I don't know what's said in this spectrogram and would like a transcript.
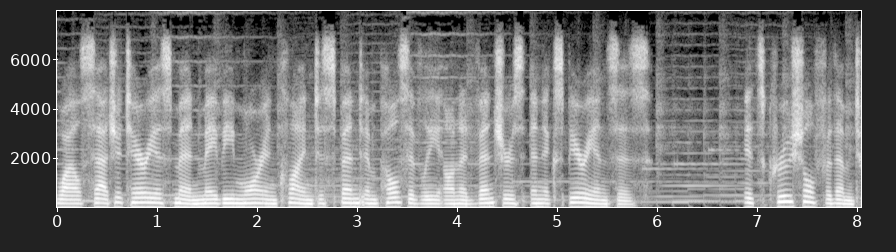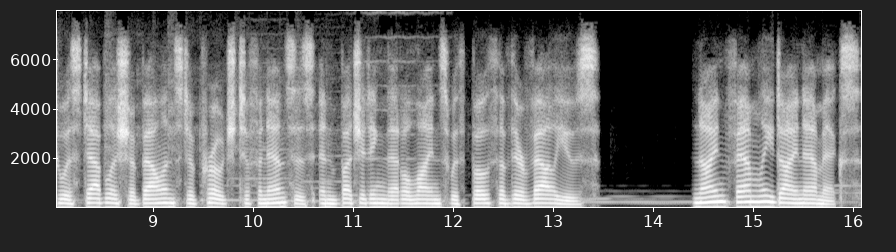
while Sagittarius men may be more inclined to spend impulsively on adventures and experiences. It's crucial for them to establish a balanced approach to finances and budgeting that aligns with both of their values. 9. Family Dynamics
